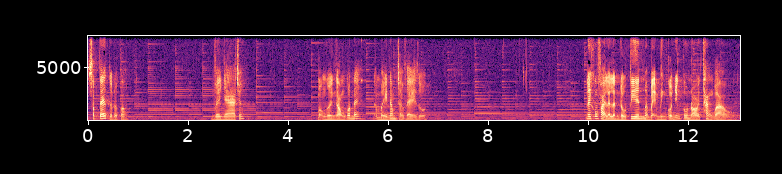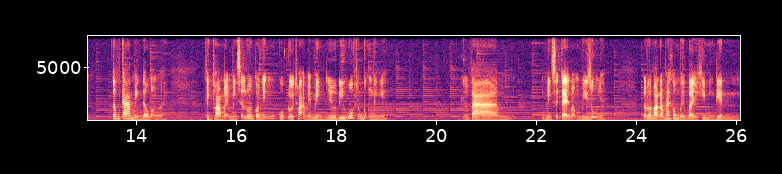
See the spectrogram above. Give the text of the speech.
sắp tết rồi đó con về nhà chứ. Mọi người ngóng con đấy, đã mấy năm trở về rồi. Đây không phải là lần đầu tiên mà mẹ mình có những câu nói thẳng vào tâm can mình đâu mọi người. Thỉnh thoảng mẹ mình sẽ luôn có những cuộc đối thoại với mình như đi guốc trong bụng mình ấy. Và mình sẽ kể cho bạn một ví dụ nhé. Đó là vào năm 2017 khi mình điền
